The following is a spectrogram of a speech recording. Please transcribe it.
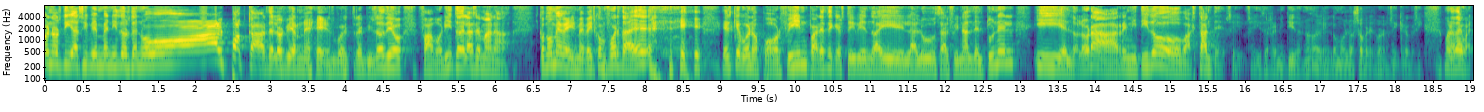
Buenos días y bienvenidos de nuevo al podcast de los viernes, vuestro episodio favorito de la semana. ¿Cómo me veis? Me veis con fuerza, ¿eh? es que bueno, por fin parece que estoy viendo ahí la luz al final del túnel y el dolor ha remitido bastante. Sí, se dice remitido, ¿no? Eh, como los sobres, bueno, sí, creo que sí. Bueno, da igual.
